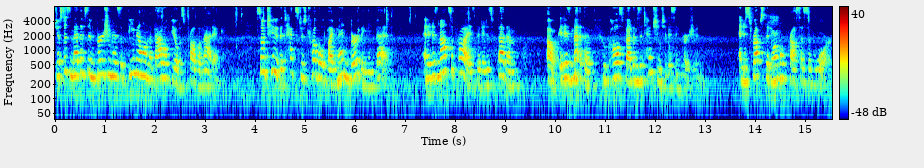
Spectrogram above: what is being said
Just as Medb's inversion as a female on the battlefield is problematic, so too the text is troubled by men birthing in bed. And it is not surprised that it is Fedelm, oh, it is Medb who calls Fedelm's attention to this inversion and disrupts the normal process of war,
